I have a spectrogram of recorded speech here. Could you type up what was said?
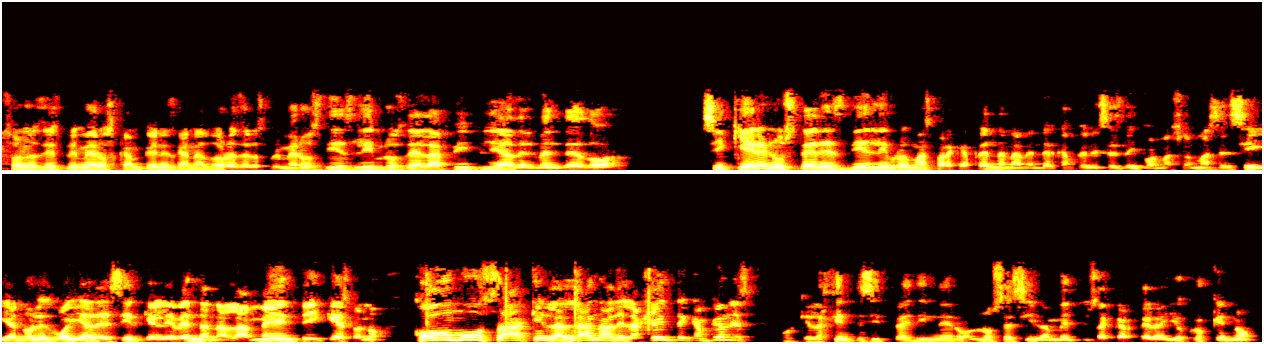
Son los diez primeros campeones ganadores de los primeros diez libros de la Biblia del Vendedor. Si quieren ustedes 10 libros más para que aprendan a vender campeones, es la información más sencilla. No les voy a decir que le vendan a la mente y que esto no. ¿Cómo saquen la lana de la gente, campeones? porque la gente sí trae dinero, no sé si la mente usa cartera, yo creo que no.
